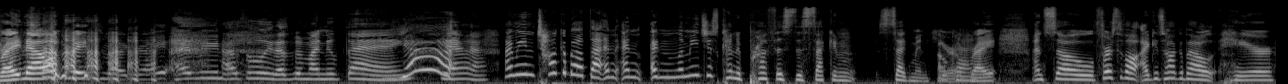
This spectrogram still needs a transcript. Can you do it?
right now on Facebook, right? I mean, Absolutely. That's been my new thing. yeah. Yeah. I mean, talk about that and and and let me just kind of preface the second segment here, Okay. right? And so, first of all, I could talk about hair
